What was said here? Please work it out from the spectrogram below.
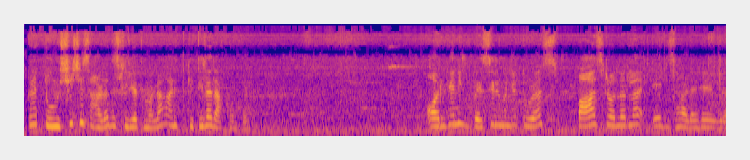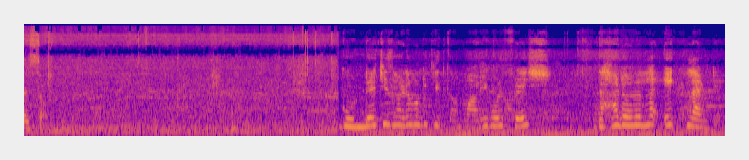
इकडे तुळशीची झाडं दिसली आहेत मला आणि कितीला दाखवते. ऑर्गॅनिक बेसिल म्हणजे तुळस पाच डॉलरला एक झाड आहे हे एवढंसं. गोंड्याची झाडं बघितलीत का? मारीगोल्ड फ्रेश दहा डॉलरला एक प्लांट आहे.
